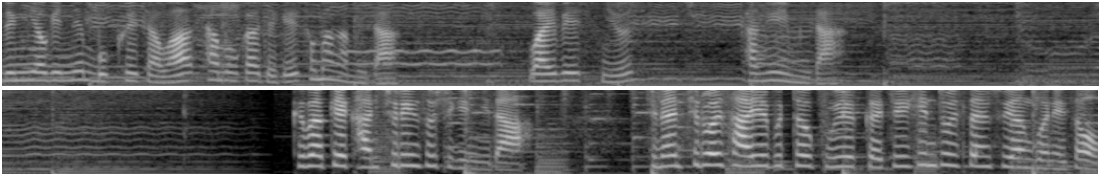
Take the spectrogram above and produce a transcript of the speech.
능력 있는 목회자와 사모가 되길 소망합니다. YBS 뉴스 강유입니다. 그 밖에 간추린 소식입니다. 지난 7월 4일부터 9일까지 흰돌산 수양관에서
